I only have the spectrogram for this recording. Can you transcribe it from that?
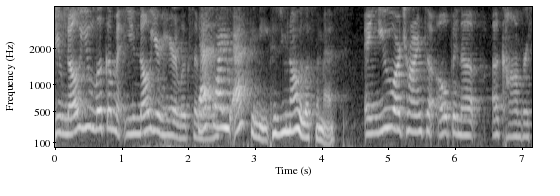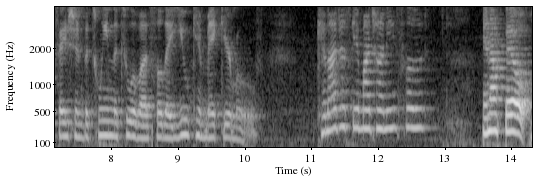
you know you look a me- you know your hair looks a mess. That's why you asking me because you know it looks a mess. and you are trying to open up a conversation between the two of us so that you can make your move. Can I just get my Chinese food? And I felt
